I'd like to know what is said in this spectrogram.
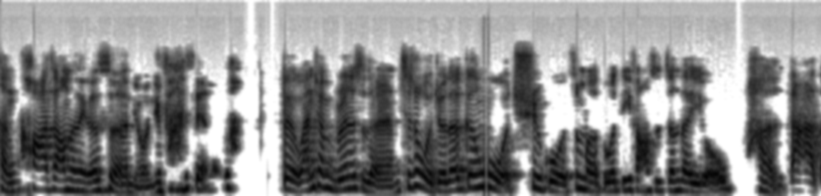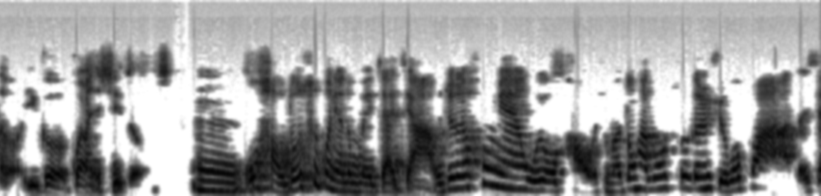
很夸张的那个社牛，你发现了吗？对，完全不认识的人，其实我觉得跟我去过这么多地方是真的有很大的一个关系的。嗯，我好多次过年都没在家。我觉得后面我有跑什么动画公司跟学过画的下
